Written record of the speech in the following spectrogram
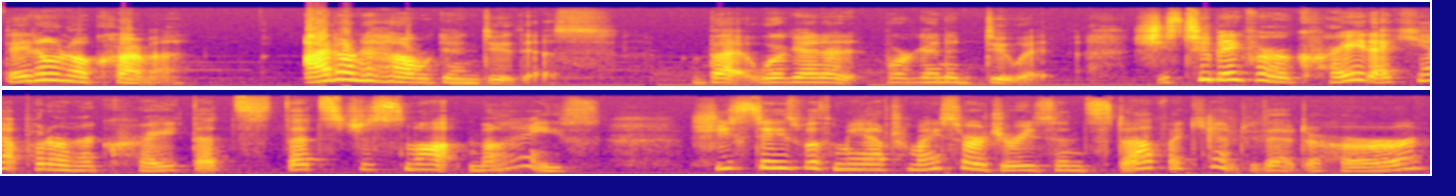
They don't know karma. I don't know how we're to do this, but we're to we're to do it. She's too big for her crate. I can't put her in her crate. That's that's just not nice. She stays with me after my surgeries and stuff. I can't do that to her.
